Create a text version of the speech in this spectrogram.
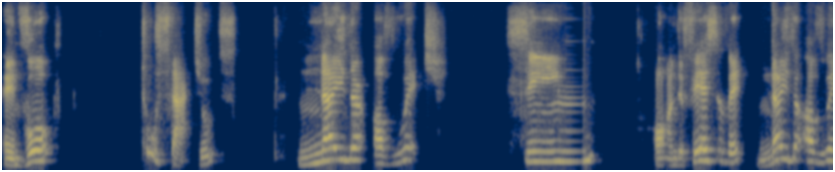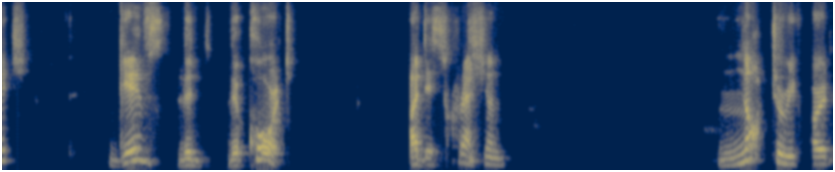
invoked two statutes, neither of which seem, or on the face of it, neither of which gives the, the court a discretion not to record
